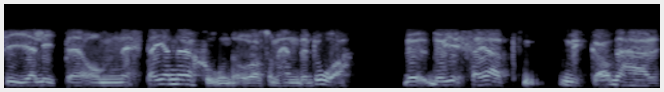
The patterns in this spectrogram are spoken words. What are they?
sia lite om nästa generation och vad som händer då. Då, då gissar jag att mycket av det här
